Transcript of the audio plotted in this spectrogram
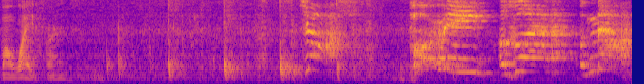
My white friends. Josh! Pour me a glass of milk!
